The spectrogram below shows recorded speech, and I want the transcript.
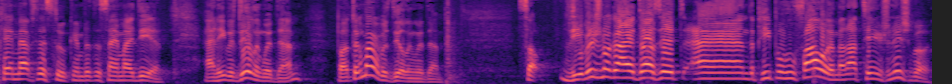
came after the Sadukim with the same idea. And he was dealing with them, but the Gemara was dealing with them. So the original guy does it, and the people who follow him are not Tinish Nishba.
